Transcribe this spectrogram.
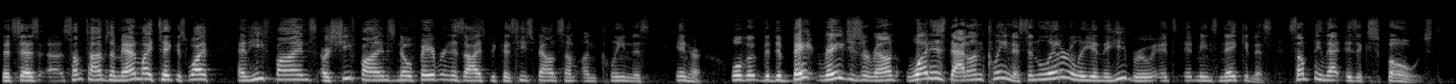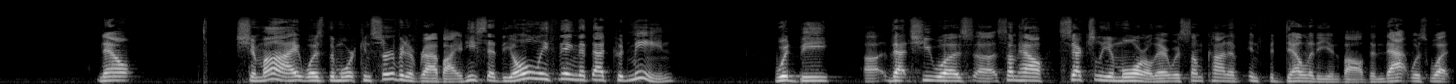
that says uh, sometimes a man might take his wife and he finds, or she finds, no favor in his eyes because he's found some uncleanness in her. Well, the, the debate rages around what is that uncleanness? And literally in the Hebrew, it, it means nakedness, something that is exposed. Now, Shammai was the more conservative rabbi, and he said the only thing that that could mean would be uh, that she was uh, somehow sexually immoral. There was some kind of infidelity involved, and that was what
